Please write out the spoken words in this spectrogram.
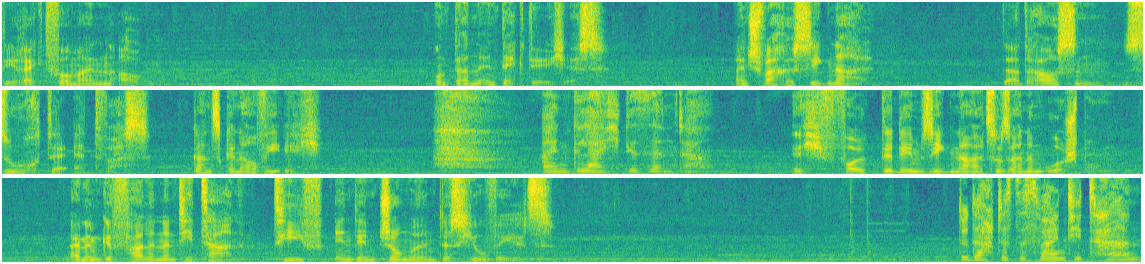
direkt vor meinen Augen. Und dann entdeckte ich es. Ein schwaches Signal. Da draußen suchte etwas, ganz genau wie ich. Ein Gleichgesinnter. Ich folgte dem Signal zu seinem Ursprung. Einem gefallenen Titanen, tief in den Dschungeln des Juwels. Du dachtest, es war ein Titan.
